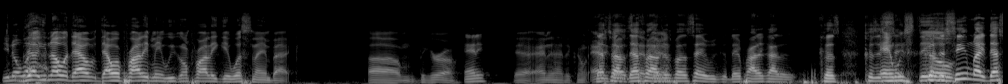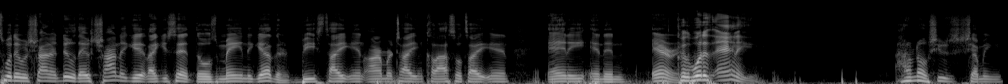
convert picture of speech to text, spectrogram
you know what? Yeah, what? you know what? That would- that would probably mean we gonna probably get what's her name back. Um, the girl. Annie. Yeah, Annie had to come. That's Annie what, that's what I was just about to say. We, they probably got to because because And we still because still- it seemed like that's what they was trying to do. They was trying to get like you said those main together: Beast Titan, Armor Titan, Colossal Titan, Annie, and then Eren. Because what is Annie? I don't know. She was. She, I mean,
